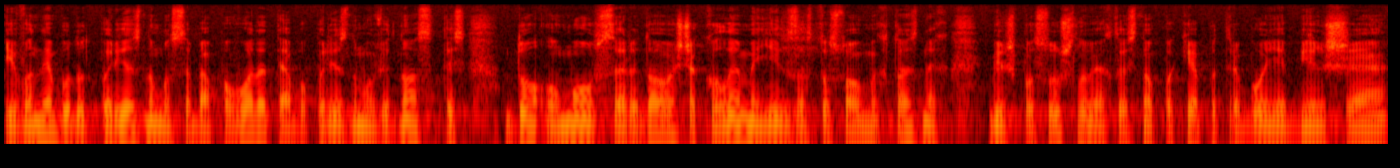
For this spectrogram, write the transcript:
і вони будуть по-різному себе поводити або по-різному відноситись до умов середовища, коли ми їх застосовуємо. Хтось з них більш посушливий, хтось навпаки потребує більше.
